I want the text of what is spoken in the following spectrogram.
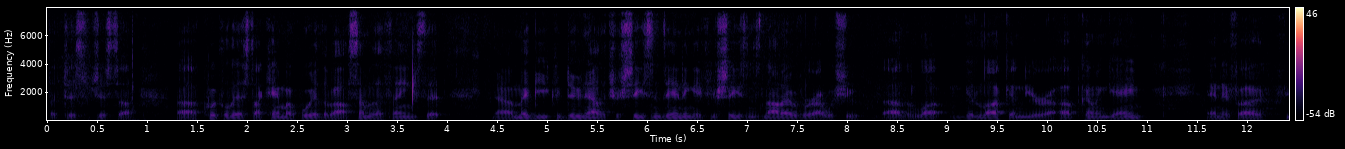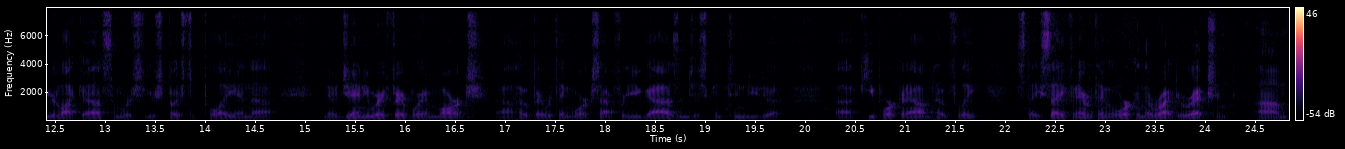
but this is just a, a quick list I came up with about some of the things that. Uh, maybe you could do now that your season's ending. If your season's not over, I wish you uh, the luck, good luck in your upcoming game. And if, uh, if you're like us and we're, you're supposed to play in uh, you know January, February, and March, I hope everything works out for you guys and just continue to uh, keep working out and hopefully stay safe and everything will work in the right direction. Um,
